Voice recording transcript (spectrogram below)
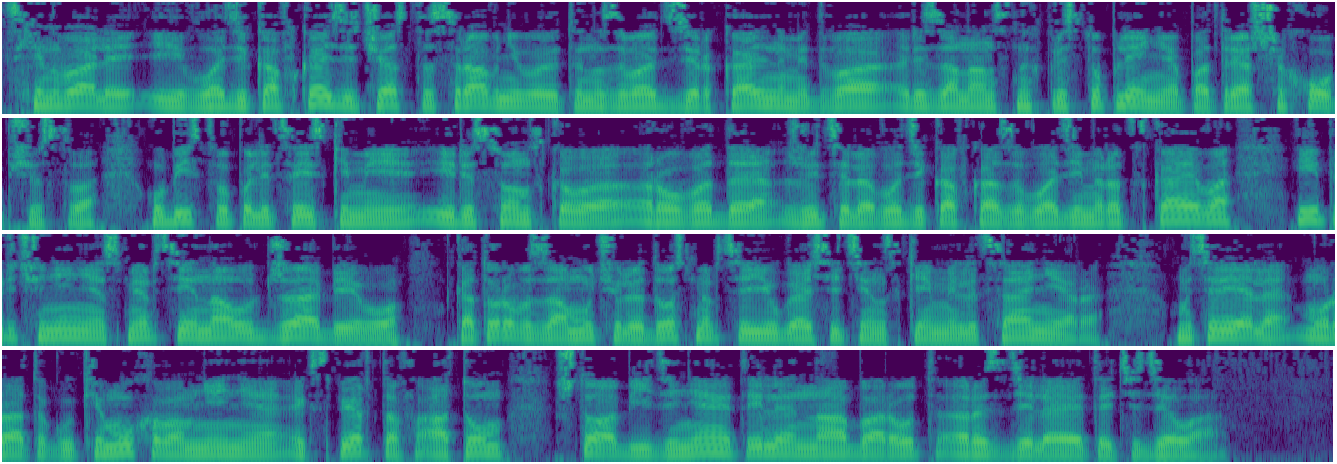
В Цхинвале и Владикавказе часто сравнивают и называют зеркальными два резонансных преступления, потрясших общество. Убийство полицейскими Ирисонского РОВД жителя Владикавказа Владимира Цкаева и причинение смерти Иналу Джабиеву, которого замучили до смерти юго-осетинские милиционеры. В материале Мурата Гукимухова мнение экспертов о том, что объединяет или наоборот разделяет эти дела.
